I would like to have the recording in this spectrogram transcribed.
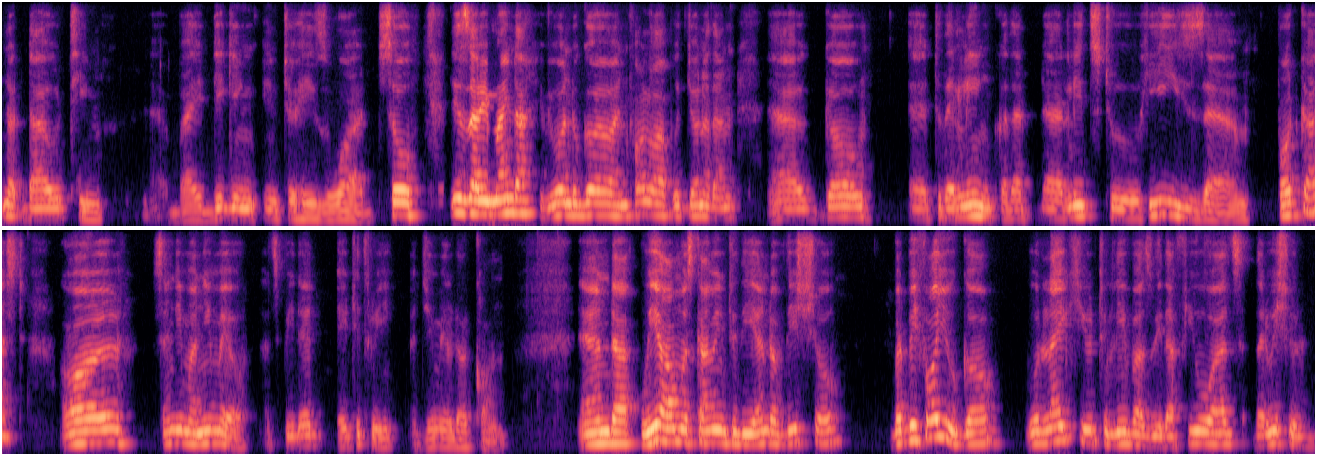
not doubt him uh, by digging into his word. So this is a reminder. If you want to go and follow up with Jonathan, uh, go uh, to the link that uh, leads to his um, podcast or send him an email at speeded83 at gmail.com. And uh, we are almost coming to the end of this show. But before you go, would like you to leave us with a few words that we should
